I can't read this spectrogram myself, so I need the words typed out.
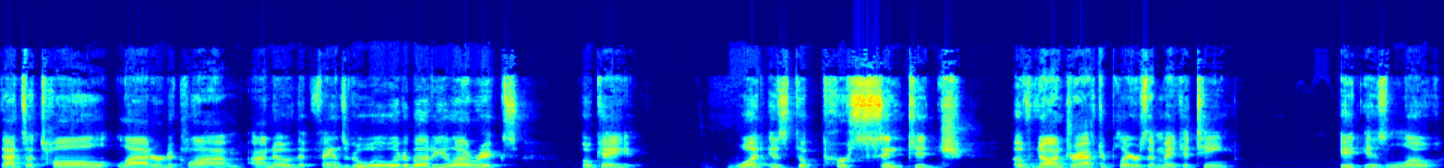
that's a tall ladder to climb. I know that fans will go, well, what about Eli Ricks? Okay, what is the percentage of non drafted players that make a team? It is low.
